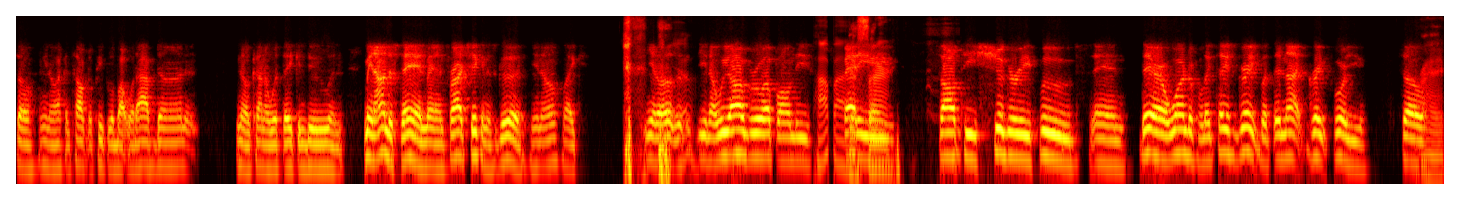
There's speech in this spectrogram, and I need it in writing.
So you know, I can talk to people about what I've done and you know, kind of what they can do. And I mean, I understand, man. Fried chicken is good. You know, like you know, Yeah. you know, we all grew up on these Popeye. fatty, Yes, sir. Salty, sugary foods, and they are wonderful. They taste great, but they're not great for you. So Right.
